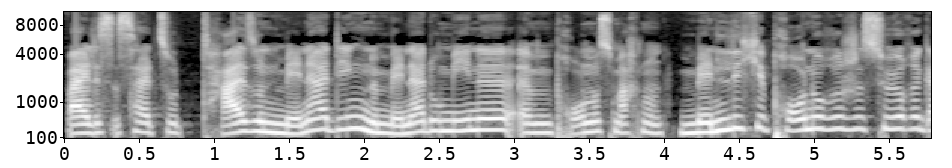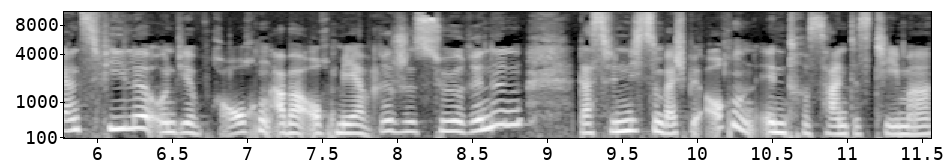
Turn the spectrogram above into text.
weil das ist halt total so ein Männerding, eine Männerdomäne. Ähm, Pornos machen männliche Pornoregisseure ganz viele und wir brauchen aber auch mehr Regisseurinnen. Das finde ich zum Beispiel auch ein interessantes Thema.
